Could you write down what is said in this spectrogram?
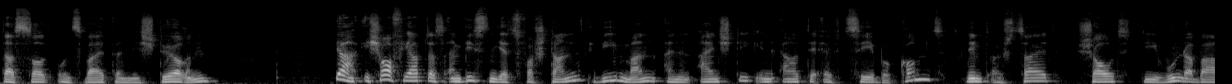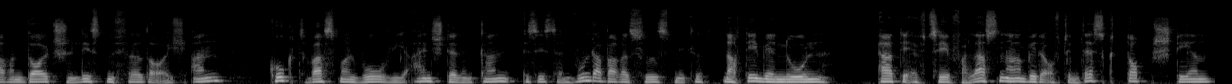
das soll uns weiter nicht stören. Ja, ich hoffe, ihr habt das ein bisschen jetzt verstanden, wie man einen Einstieg in RTFC bekommt. Nehmt euch Zeit, schaut die wunderbaren deutschen Listenfelder euch an, guckt, was man wo wie einstellen kann. Es ist ein wunderbares Hilfsmittel. Nachdem wir nun RTFC verlassen haben, wieder auf dem Desktop stehen,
